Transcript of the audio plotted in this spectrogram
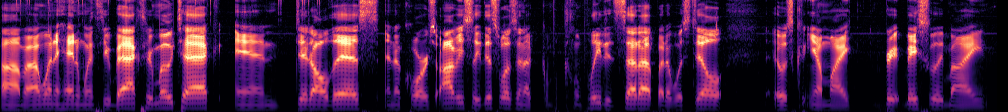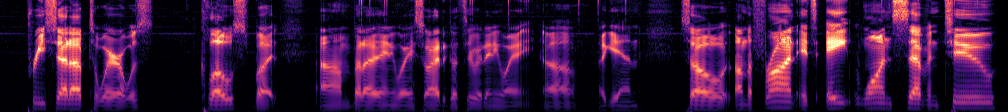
um, I went ahead and went through back through Motec and did all this. And of course, obviously, this wasn't a completed setup, but it was still, it was you know my basically my pre-setup to where it was close, but um, but I, anyway, so I had to go through it anyway uh, again. So on the front, it's 8172,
